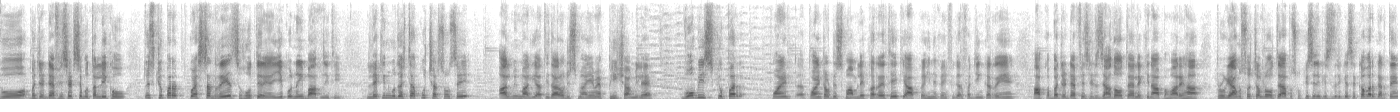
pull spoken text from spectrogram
وہ بجٹ ڈیفیسٹ سے متعلق ہوں۔ تو اس کے اوپر کویسچن ریز ہوتے رہے ہیں، یہ کوئی نئی بات نہیں تھی۔ لیکن گزشتہ کچھ عرصوں سے عالمی مالیاتی اداروں جس میں آئی ایم ایف بھی شامل ہے، وہ بھی اس کے اوپر پوائنٹ پوائنٹ آؤٹ اس معاملے کر رہے تھے کہ آپ کہیں نہ کہیں فگر فجنگ کر رہے ہیں۔ آپ کا بجٹ ڈیفیسٹ زیادہ ہوتا ہے، لیکن آپ ہمارے ہاں پروگرام اس وقت چل رہا ہوتا ہے، آپ اس کو کسی نہ کسی طریقے سے کور کرتے ہیں،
